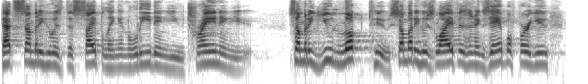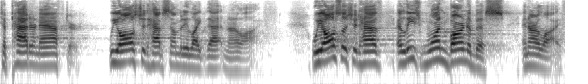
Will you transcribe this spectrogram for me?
That's somebody who is discipling and leading you, training you. Somebody you look to, somebody whose life is an example for you to pattern after. We all should have somebody like that in our life. We also should have at least one Barnabas in our life.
